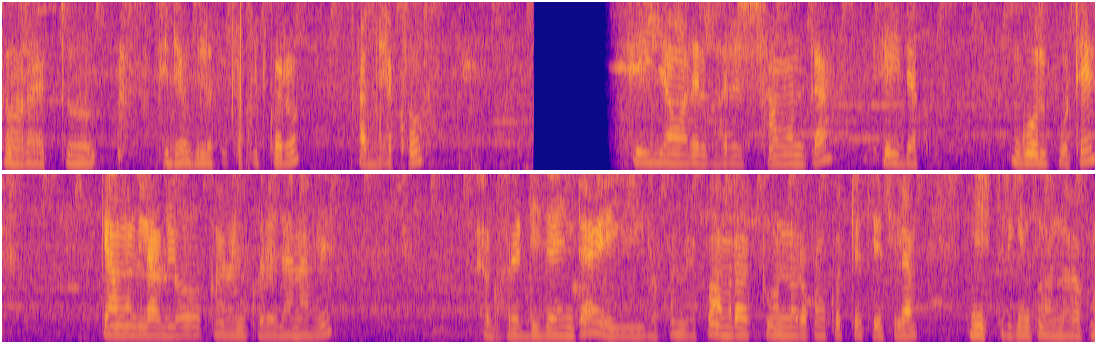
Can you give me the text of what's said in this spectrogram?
তোমরা একটু ভিডিওগুলোতে সাপোর্ট করো, আর দেখো এই যে আমাদের ঘরের সামনটা, এই দেখো, গোল পোটে কেমন লাগল কমেন্ট করে জানাবে। আর ঘরের ডিজাইনটা এই রকম দেখো, আমরা একটু অন্যরকম করতে চেয়েছিলাম, মিস্ত্রি কিন্তু অন্যরকম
